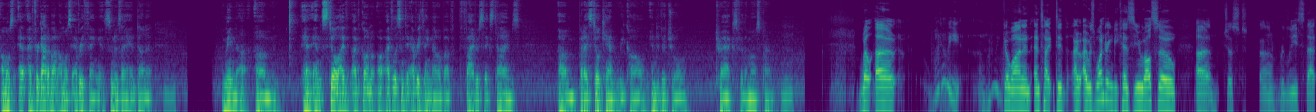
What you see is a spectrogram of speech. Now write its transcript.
almost I forgot about almost everything as soon as I had done it. I mean, uh, um, and, and still, I've I've gone, I've listened to everything now about five or six times, um, but I still can't recall individual tracks for the most part. Well, uh, why don't we why don't we go on and and talk, did I, I was wondering because you also uh, just uh, released that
